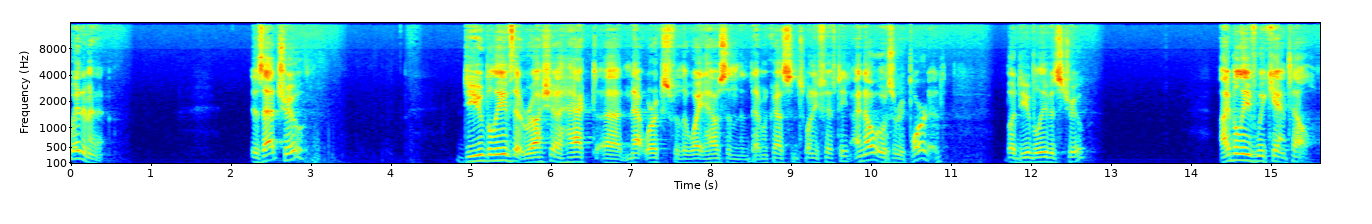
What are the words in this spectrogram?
Wait a minute. Is that true? Do you believe that Russia hacked uh, networks for the White House and the Democrats in 2015? I know it was reported, but do you believe it's true? I believe we can't tell.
